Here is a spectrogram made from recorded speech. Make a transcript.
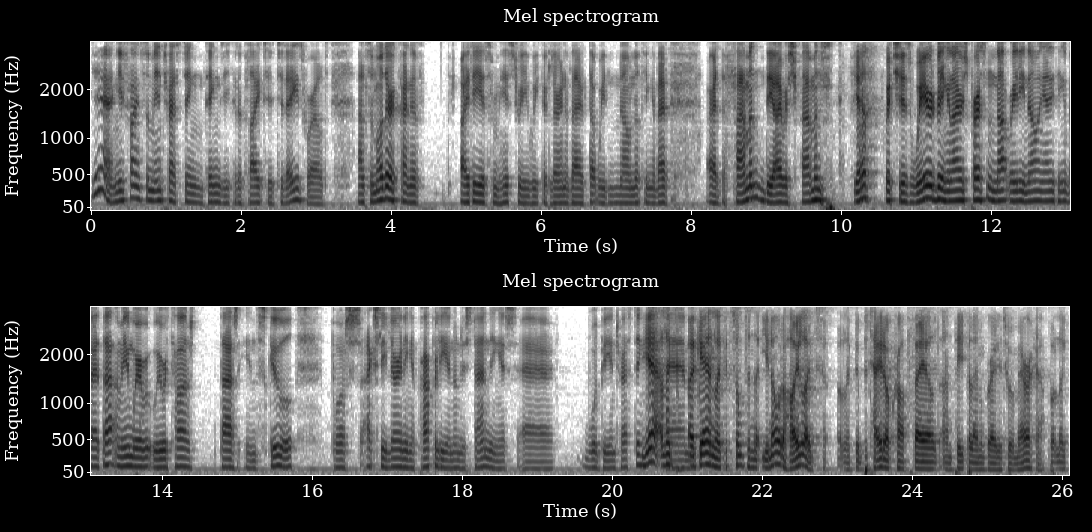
Yeah, and you'd find some interesting things you could apply to today's world, and some other kind of ideas from history we could learn about that we know nothing about are the famine, the Irish famine, Yeah, which is weird being an Irish person not really knowing anything about that. I mean, we were, we were taught that in school, but actually learning it properly and understanding it uh, would be interesting. Yeah, like Um, again, like it's something that you know the highlights. Like the potato crop failed and people emigrated to America, but like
